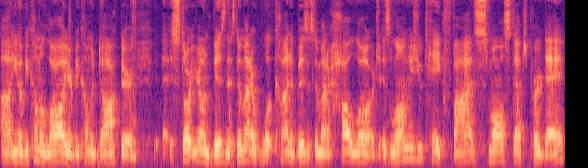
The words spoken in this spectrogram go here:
uh, you know, become a lawyer, become a doctor, start your own business, no matter what kind of business, no matter how large, as long as you take five small steps per day,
